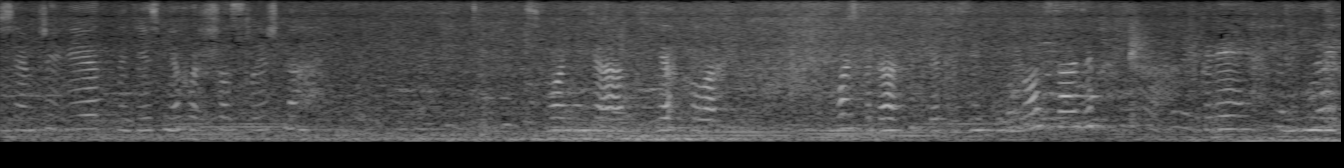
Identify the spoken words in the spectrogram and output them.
Всем привет! Надеюсь, меня хорошо слышно. Сегодня я приехала возить подарки друзей Кирилла в садик. В Корее именинник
